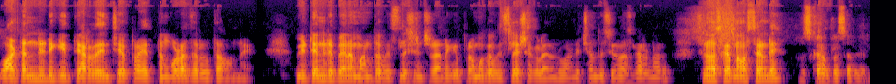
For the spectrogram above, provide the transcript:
వాటన్నిటికీ తెరదించే ప్రయత్నం కూడా జరుగుతూ ఉన్నాయి. వీటన్నిటిపైన మనతో విశ్లేషించడానికి ప్రముఖ విశ్లేషకులైనటువంటి చందు శ్రీనివాస్ గారు ఉన్నారు. శ్రీనివాస్ గారు నమస్తే అండి. నమస్కారం ప్రసాద్ గారు.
